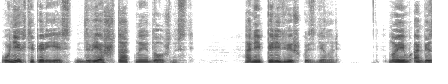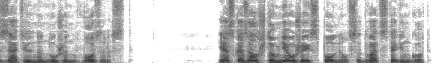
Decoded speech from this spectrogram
У них теперь есть две штатные должности. Они передвижку сделали. Но им обязательно нужен возраст. Я сказал, что мне уже исполнился двадцать один год.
